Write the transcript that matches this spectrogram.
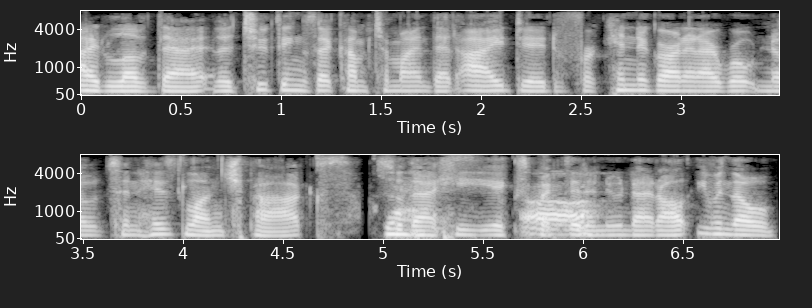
I love that. The two things that come to mind that I did for kindergarten, I wrote notes in his lunchbox so that he expected a new night, all, even though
